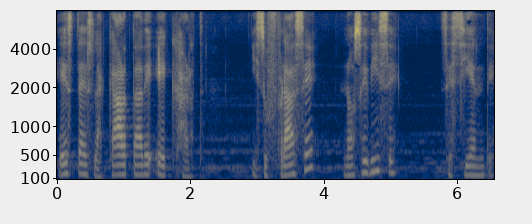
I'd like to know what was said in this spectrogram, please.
Esta es la carta de Eckhart y su frase no se dice, se siente.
